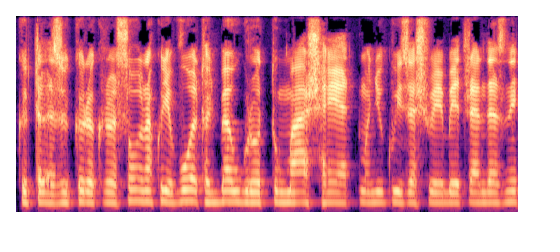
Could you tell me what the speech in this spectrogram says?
kötelező körökről szólnak. Ugye volt, hogy beugrottunk más helyet, mondjuk vize 2010-es VB-t rendezni,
